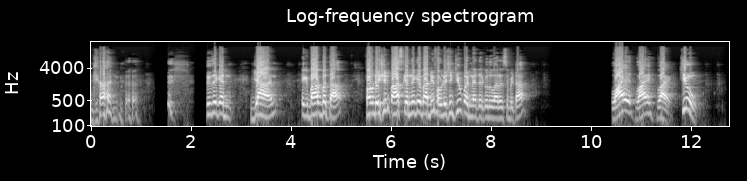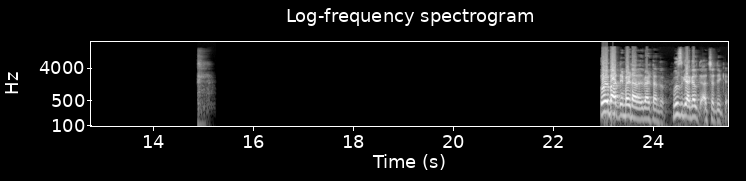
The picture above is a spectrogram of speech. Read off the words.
ज्ञान। तुझे क्या, ज्ञान? एक बात बता फाउंडेशन पास करने के बाद भी फाउंडेशन क्यों पढ़ना है तेरे को दोबारा से बेटा? वाई वाई वाई क्यों? कोई बात नहीं, बैठा रहे, बैठा तो। घुस गया, गलत अच्छा ठीक है।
